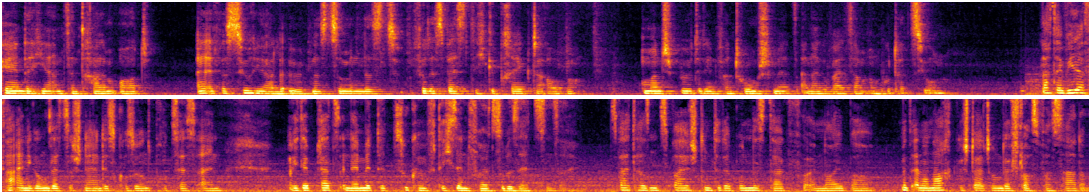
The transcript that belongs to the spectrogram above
gähnte hier an zentralem Ort ein etwas surreale Ödnis, zumindest für das westlich geprägte Auge. Und man spürte den Phantomschmerz einer gewaltsamen Amputation. Nach der Wiedervereinigung setzte schnell ein Diskussionsprozess ein, wie der Platz in der Mitte zukünftig sinnvoll zu besetzen sei. 2002 stimmte der Bundestag für einen Neubau mit einer Nachgestaltung der Schlossfassade.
